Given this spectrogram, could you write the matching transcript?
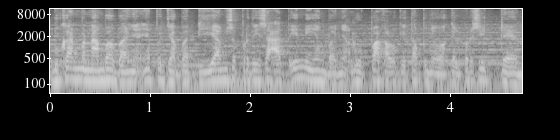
bukan menambah banyaknya pejabat diam seperti saat ini yang banyak lupa kalau kita punya wakil presiden.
